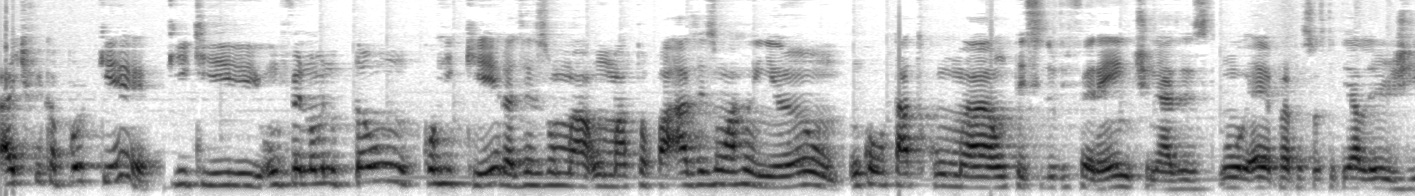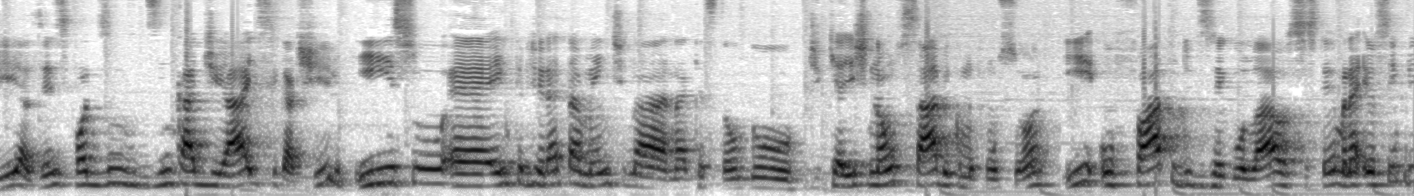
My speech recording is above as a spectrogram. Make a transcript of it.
A gente fica, por quê que, que um fenômeno tão corriqueiro, às vezes uma, uma topa, às vezes um arranhão, um contato com uma, um tecido diferente, né, às vezes é, para pessoas que têm alergia, às vezes pode desencadear esse gatilho, e isso é, entra diretamente na, na questão do, de que a gente não sabe como funciona, e o fato de desregular o sistema, né? Eu sempre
